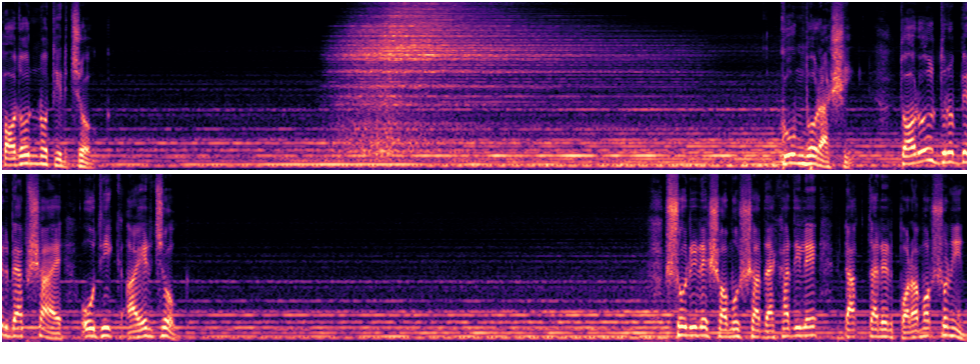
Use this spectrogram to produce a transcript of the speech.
পদোন্নতির যোগ। কুম্ভ রাশি। তরল দ্রব্যের ব্যবসায় অধিক আয়ের যোগ। শরীরে সমস্যা দেখা দিলে ডাক্তারের পরামর্শ নিন।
